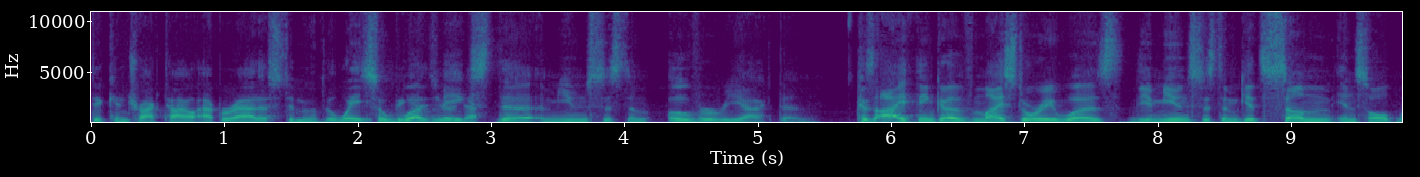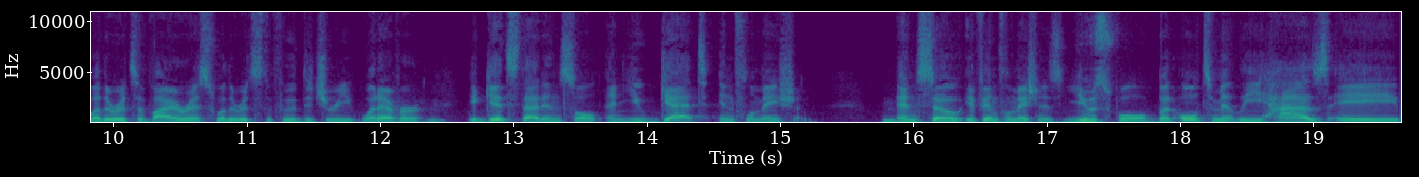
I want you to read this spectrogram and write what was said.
the contractile apparatus to move the weight. So, what makes the immune system overreact then? Because I think of my story was the immune system gets some insult, whether it's a virus, whether it's the food that you eat, whatever, mm-hmm. it gets that insult, and you get inflammation. Mm-hmm. And so, if inflammation is useful, but ultimately has a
